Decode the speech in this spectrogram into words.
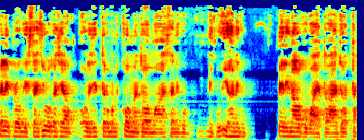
peliprogista, että julkaisija oli sitten ruvennut kommentoimaan sitä niin kuin, niin kuin ihan niin kuin pelin alkuvaihetta vähän, että,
